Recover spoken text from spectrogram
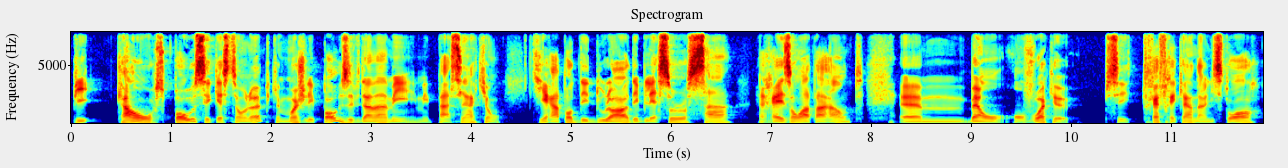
Puis quand on se pose ces questions-là, puis que moi je les pose évidemment à mes, mes patients qui ont qui rapportent des douleurs, des blessures sans raison apparente, euh, ben on, voit que c'est très fréquent dans l'histoire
